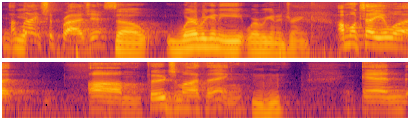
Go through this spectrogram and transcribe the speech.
you. I Yeah. might surprise you. So, where are we going to eat? Where are we going to drink? I'm gonna tell you what. Um, food's my thing. Mm-hmm. And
